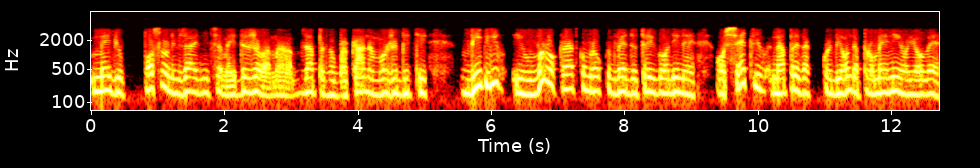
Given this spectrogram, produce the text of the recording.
među poslovnim zajednicama i državama Zapadnog Balkana može biti vidljiv i u vrlo kratkom roku, dve do tri godine, osetljiv napredak koji bi onda promenio i ove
